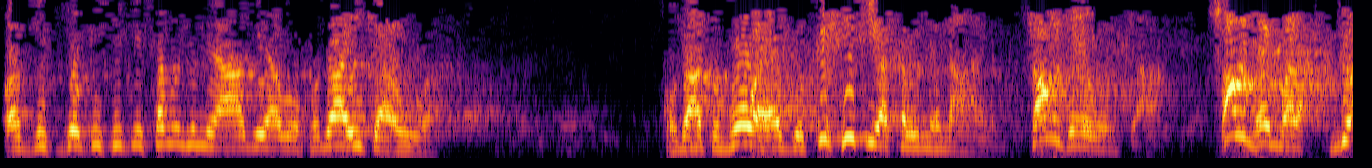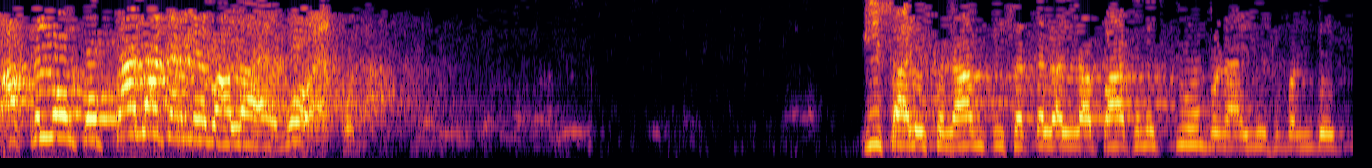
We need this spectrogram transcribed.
اور جس جو کسی کی سمجھ میں آ گیا، وہ خدا ہی کیا ہوا؟ خدا تو وہ ہے جو کسی کی عقل میں نہ آئے۔ سب سے اونچا سب سے بڑا، جو عقلوں کو پیدا کرنے والا ہے، وہ ہے خدا۔ عیسیٰ علیہ السلام کی شکل اللہ پاک نے کیوں بنائی اس بندے کی؟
